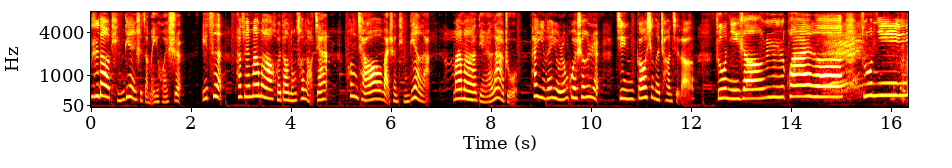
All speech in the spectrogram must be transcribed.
不知道停电是怎么一回事。一次，他随妈妈回到农村老家，碰巧晚上停电了。妈妈点燃蜡烛，他以为有人过生日，竟高兴地唱起了“祝你生日快乐，祝你”。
